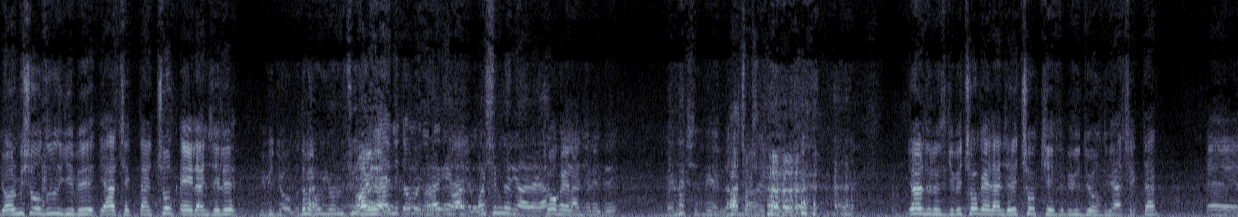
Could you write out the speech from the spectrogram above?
Görmüş olduğunuz gibi gerçekten çok eğlenceli bir video oldu değil mi? Yorucu. Aynen. eğlendik ama yorulduk eğlenceli. Başım dönüyor hala ya. Çok eğlenceliydi. Benim için değil. Daha çok Gördüğünüz gibi çok eğlenceli, çok keyifli bir video oldu gerçekten. Ee,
